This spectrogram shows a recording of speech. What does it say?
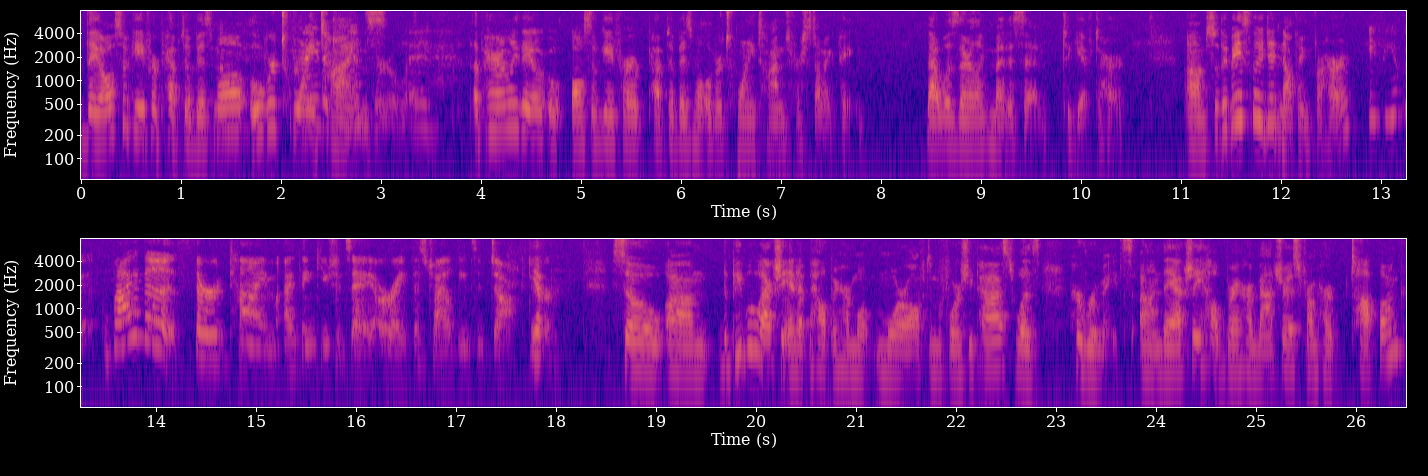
they also gave her Pepto Bismol over 20 Pray times apparently they o- also gave her Pepto Bismol over 20 times for stomach pain. That was their like medicine to give to her. Um, so they basically did nothing for her. If you by the third time, I think you should say, "All right, this child needs a doctor." Yep. So um, the people who actually ended up helping her mo- more often before she passed was her roommates. Um, they actually helped bring her mattress from her top bunk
